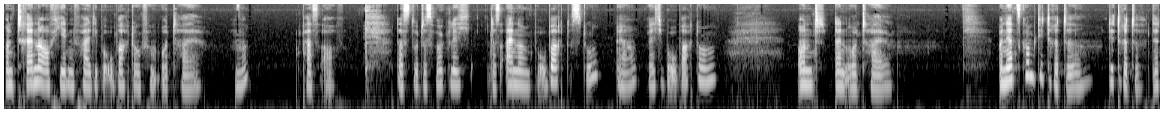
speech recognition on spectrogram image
Und trenne auf jeden Fall die Beobachtung vom Urteil. Ne? Pass auf, dass du das wirklich, das eine beobachtest du, ja, welche Beobachtung und dein Urteil. Und jetzt kommt die dritte, die dritte, der,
